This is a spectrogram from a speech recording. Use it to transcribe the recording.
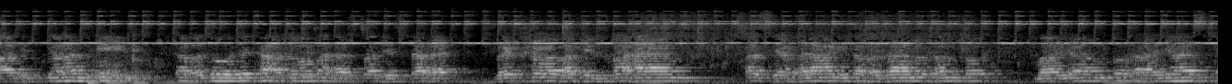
आदित्यवह्ने तव सोजजातो वनस्पतिस्तः वृक्षोभखिल्वः तस्य फलानि तपसानुसन्तो मायाम् पुरायाश्च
